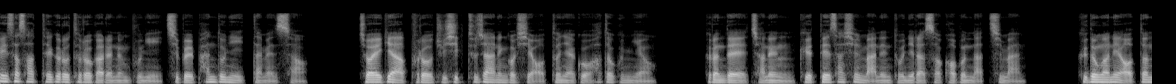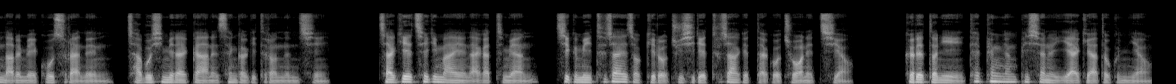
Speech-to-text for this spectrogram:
회사 사택으로 들어가려는 분이 집을 판 돈이 있다면서 저에게 앞으로 주식 투자하는 것이 어떠냐고 하더군요. 그런데 저는 그때 사실 많은 돈이라서 겁은 났지만 그동안의 어떤 나름의 고수라는 자부심이랄까 하는 생각이 들었는지 자기의 책임하에 나 같으면 지금이 투자의 적기로 주식에 투자하겠다고 조언했지요. 그랬더니 태평양 패션을 이야기하더군요.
